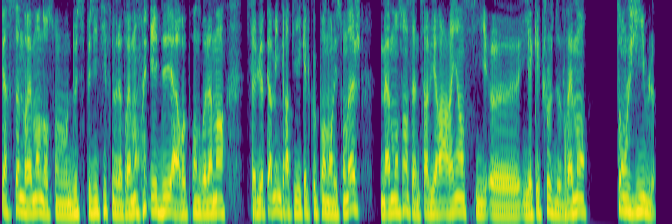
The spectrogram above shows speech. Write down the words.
personne vraiment dans son dispositif ne l'a vraiment aidé à reprendre la main. Ça lui a permis de grappiller quelques points dans les sondages, mais à mon sens, ça ne servira à rien si euh, il y a quelque chose de vraiment tangible,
